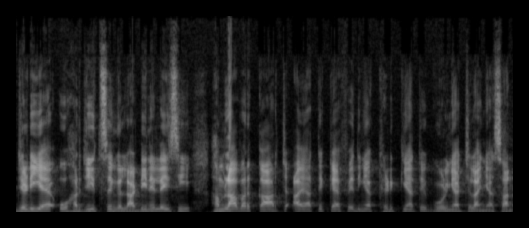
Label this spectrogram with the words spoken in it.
ਜਿਹੜੀ ਹੈ ਉਹ ਹਰਜੀਤ ਸਿੰਘ ਲਾਡੀ ਨੇ ਲਈ ਸੀ। ਹਮਲਾਵਰ ਕਾਰ 'ਚ ਆਇਆ ਤੇ ਕੈਫੇ ਦੀਆਂ ਖਿੜਕੀਆਂ ਤੇ ਗੋਲੀਆਂ ਚਲਾਈਆਂ ਸਨ।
